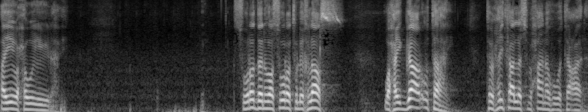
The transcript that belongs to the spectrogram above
ayay waxa weeye yidhahdeen suuraddani waa suuraة اlikhlaas waxay gaar u tahay towxiidka alle subxaanahu wa tacaala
